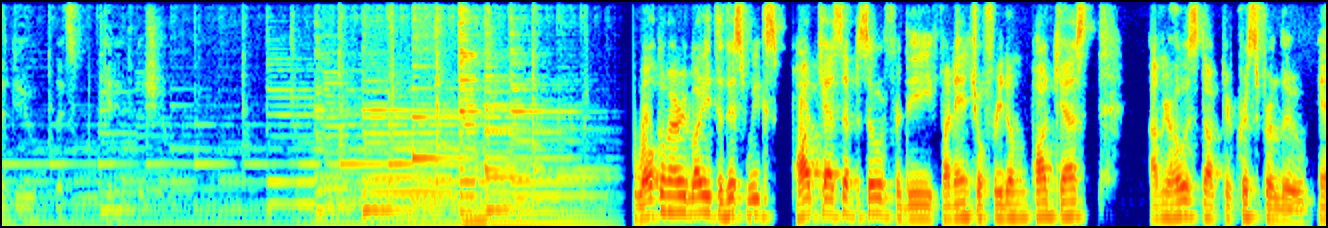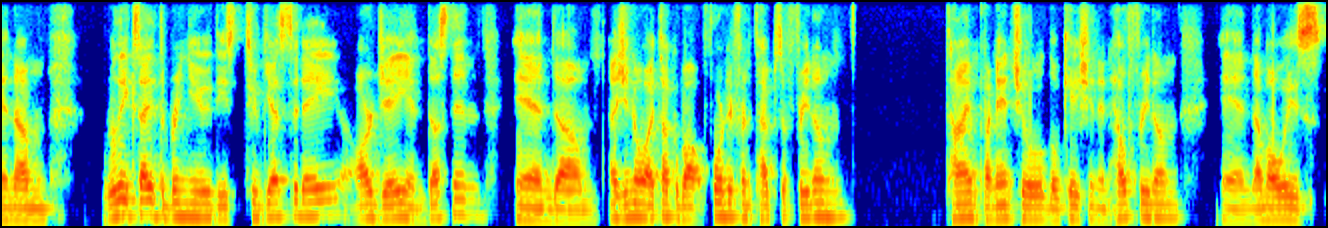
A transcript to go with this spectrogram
ado, let's get into the show. Welcome, everybody, to this week's podcast episode for the Financial Freedom Podcast. I'm your host, Dr. Christopher Liu, and I'm really excited to bring you these two guests today, RJ and Dustin. And um, as you know, I talk about four different types of freedom time, financial, location, and health freedom. And I'm always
